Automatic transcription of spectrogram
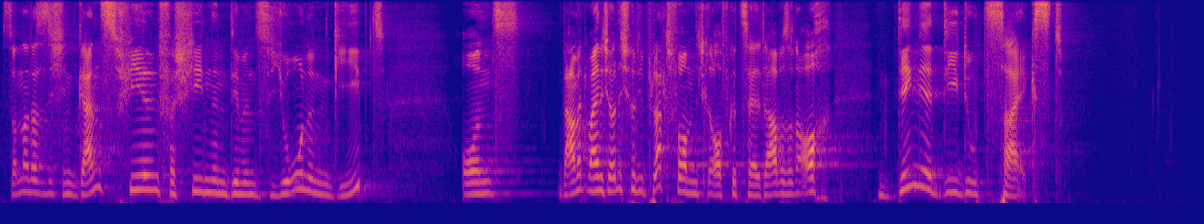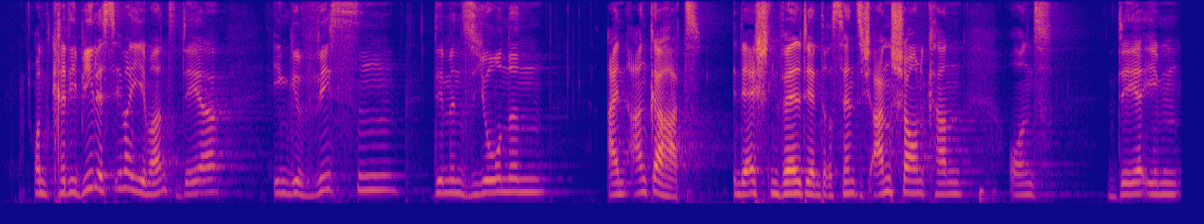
sondern dass es sich in ganz vielen verschiedenen Dimensionen gibt. Und damit meine ich auch nicht nur die Plattformen, die ich gerade aufgezählt habe, sondern auch Dinge, die du zeigst. Und kredibil ist immer jemand, der in gewissen Dimensionen einen Anker hat in der echten Welt, der Interessent sich anschauen kann und der ihm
